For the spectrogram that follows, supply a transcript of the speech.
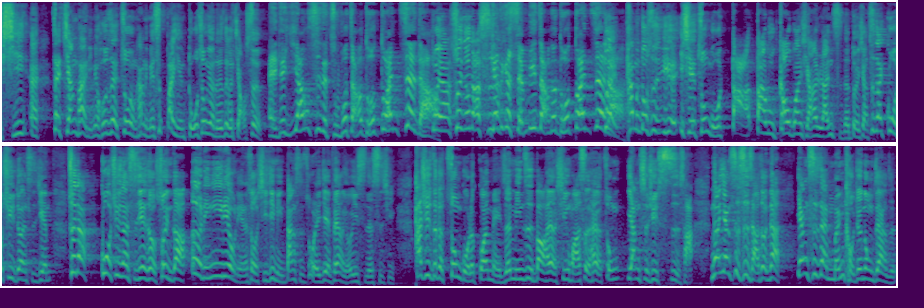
习哎在江派里面，或者在周永康里面是扮演多重要的这个角色？哎，这央视的主播长得多端正啊！对啊，所以说他你看这个沈斌长得多端正啊！对，他们都是一个一些中国大大陆高官想要染指的对象，这在过去一段时间。所以呢，过去一段时间的时候，所以你知道，二零一六年的时候，习近平当时做了一件非常有意思的事情，他去这个中国的官媒《人民日报》、还有新华社、还有中央视去视察。那央视视察的时候，你看央视在门口就弄这样子。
